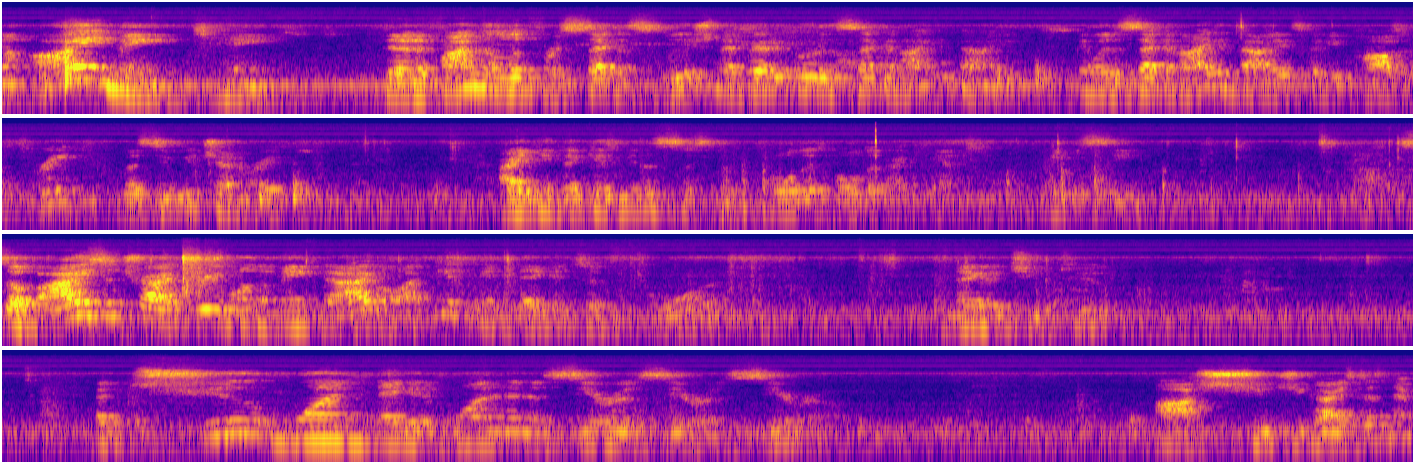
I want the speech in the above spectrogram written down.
Now, I maintain that if I'm gonna look for a second solution, I better go to the second eigenvalue. And with the second eigenvalue, it's gonna be positive three, let's see what we generate. I think that gives me the system, hold it, hold it, I can't, let me see. So if I subtract three along the main diagonal, that gives me a negative four, negative two, two. A two, one, negative one, and then a zero, zero, zero. Ah, shoot, you guys, doesn't that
